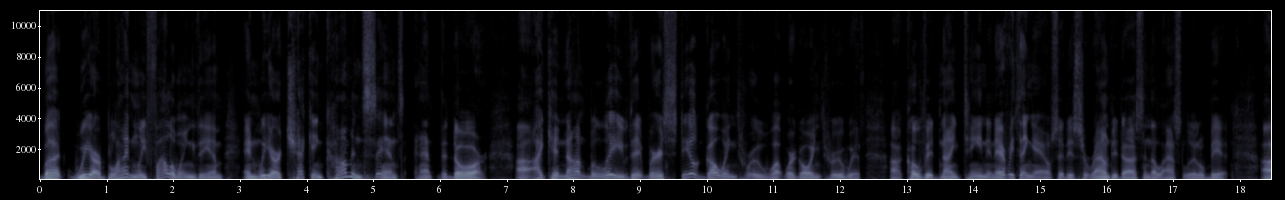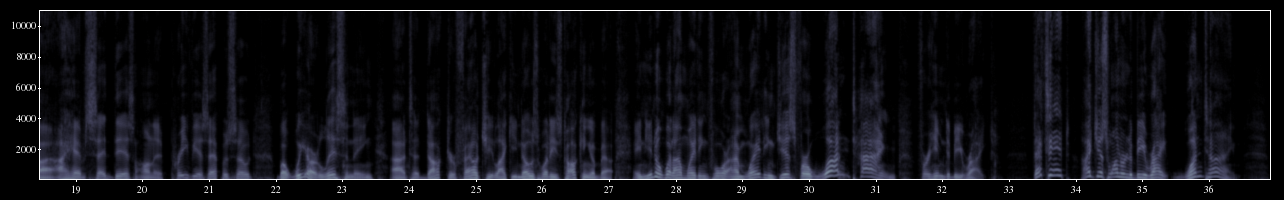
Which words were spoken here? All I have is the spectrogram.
But we are blindly following them and we are checking common sense at the door. Uh, I cannot believe that we're still going through what we're going through with uh, COVID 19 and everything else that has surrounded us in the last little bit. Uh, I have said this on a previous episode, but we are listening uh, to Dr. Fauci like he knows what he's talking about. And you know what I'm waiting for? I'm waiting just for one time for him to be right. That's it. I just want him to be right one time.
